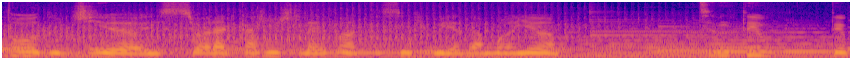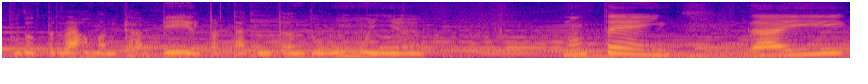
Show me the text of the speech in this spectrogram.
todo dia, esse horário que a gente levanta, 5 e meia da manhã. Você não tem tempo para estar arrumando cabelo, para estar pintando unha. Não tem. Daí,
